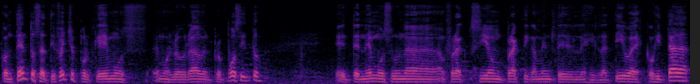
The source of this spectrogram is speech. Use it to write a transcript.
contentos, satisfechos porque hemos, hemos logrado el propósito. Eh, tenemos una fracción prácticamente legislativa escogitada.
